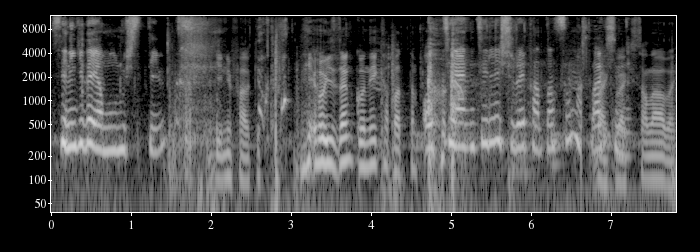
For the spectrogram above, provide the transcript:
Seninki de yamulmuş Steve. Yeni fark ettim. o yüzden konuyu kapattım. O TNT ile şurayı patlatsana. Bak, Bak şimdi. bak salağa bak.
